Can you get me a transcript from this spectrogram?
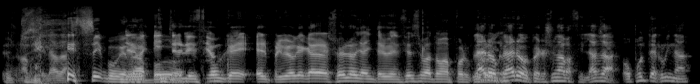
Es una vacilada. sí, porque Intervención, que el primero que cae al suelo, ya intervención se va a tomar por culo. Claro, ya. claro, pero es una vacilada. O ponte ruina.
